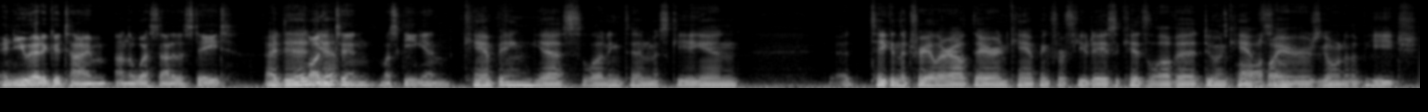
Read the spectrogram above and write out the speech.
And you had a good time on the west side of the state? I did, yep. Ludington, Muskegon. Camping, yes. Ludington, Muskegon. Uh, taking the trailer out there and camping for a few days. The kids love it. Doing That's campfires, going to the beach.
